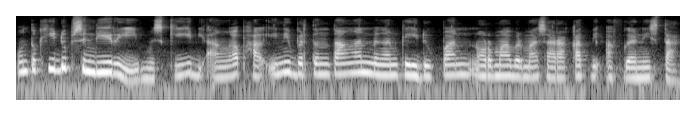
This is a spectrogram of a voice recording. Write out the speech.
untuk hidup sendiri meski dianggap hal ini bertentangan dengan kehidupan norma bermasyarakat di Afghanistan.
